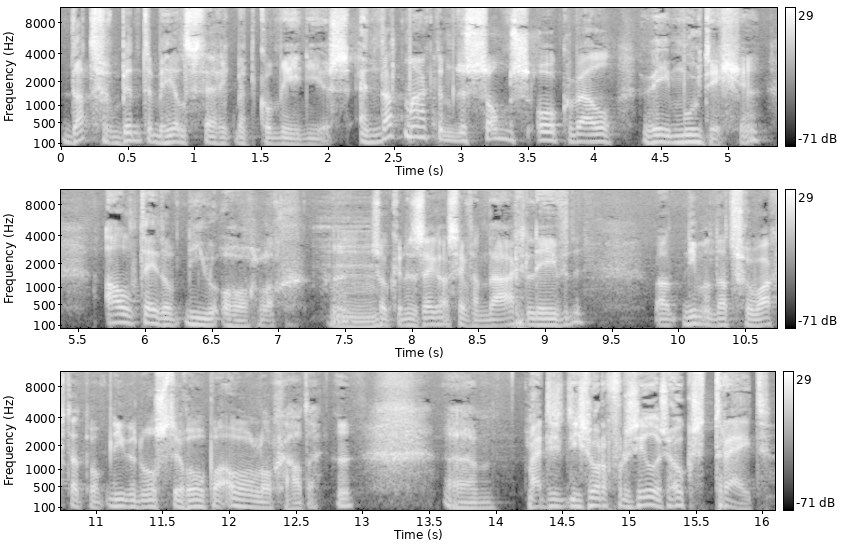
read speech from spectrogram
dat verbindt hem heel sterk met Comenius. En dat maakt hem dus soms ook wel weemoedig. Hè? Altijd opnieuw oorlog. Je zou kunnen zeggen, als hij vandaag leefde, want niemand had verwacht dat we opnieuw in Oost-Europa oorlog hadden. hè. Maar die, die zorg voor de ziel is ook strijd.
